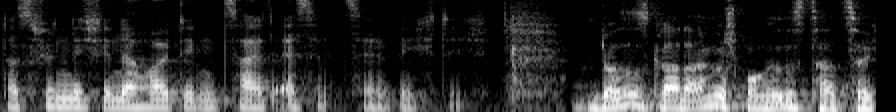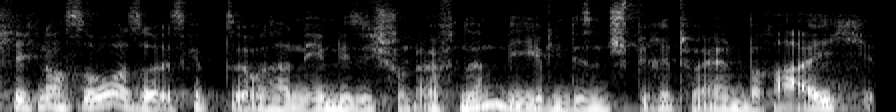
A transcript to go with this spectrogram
das finde ich in der heutigen Zeit essentiell wichtig. Du hast es gerade angesprochen, es ist tatsächlich noch so. Also es gibt Unternehmen, die sich schon öffnen, die eben diesen spirituellen Bereich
